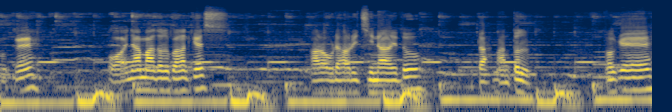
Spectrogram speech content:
Oke. Pokoknya mantul banget guys. Kalau udah original itu udah mantul. Oke.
